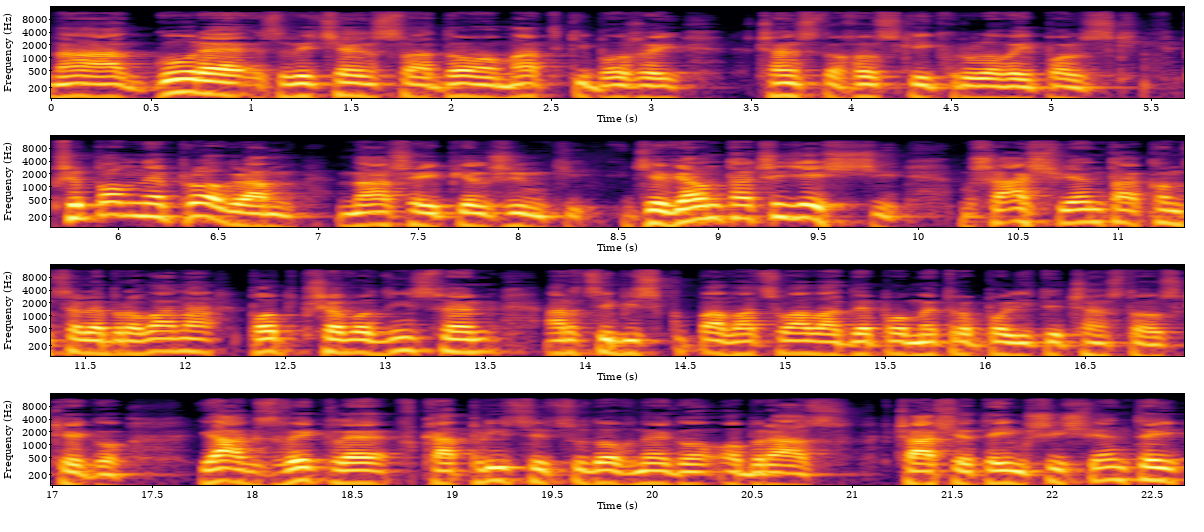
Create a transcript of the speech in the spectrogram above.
na Górę Zwycięstwa do Matki Bożej Częstochowskiej Królowej Polski. Przypomnę program naszej pielgrzymki. 9.30 msza święta koncelebrowana pod przewodnictwem arcybiskupa Wacława Depo metropolity częstochowskiego. Jak zwykle w kaplicy cudownego obrazu. W czasie tej mszy świętej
